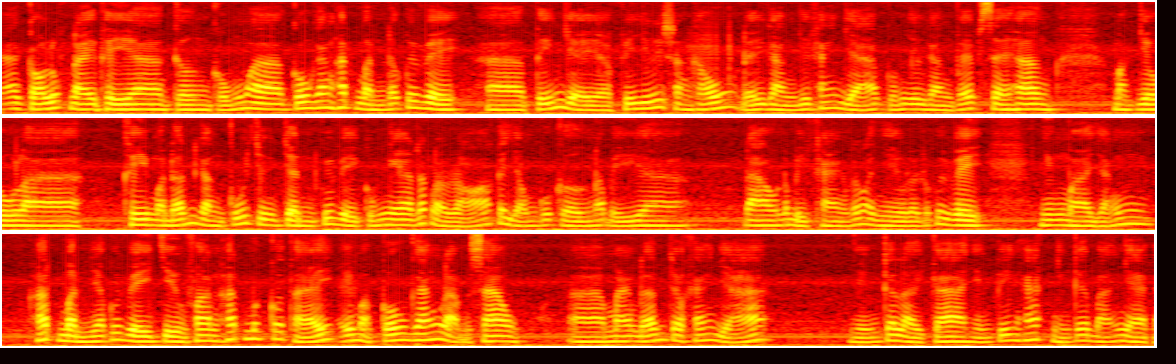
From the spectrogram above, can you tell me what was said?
À, còn lúc này thì à, Cường cũng à, cố gắng hết mình đó quý vị à, tiến về phía dưới sân khấu để gần với khán giả cũng như gần với FC hơn. Mặc dù là khi mà đến gần cuối chương trình quý vị cũng nghe rất là rõ cái giọng của Cường nó bị à, đau nó bị khàn rất là nhiều rồi đó quý vị. Nhưng mà vẫn hết mình nha quý vị chiều fan hết mức có thể để mà cố gắng làm sao à, mang đến cho khán giả những cái lời ca những tiếng hát những cái bản nhạc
